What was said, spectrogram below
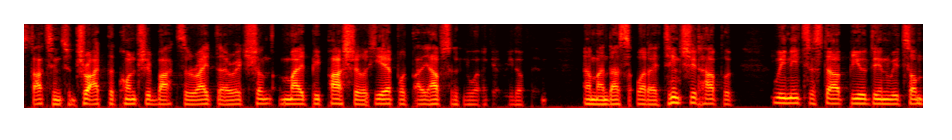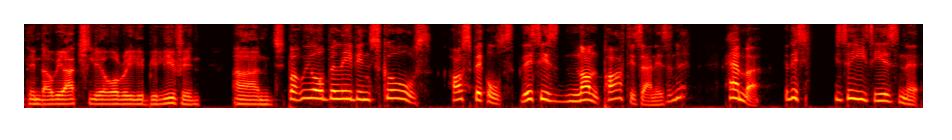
starting to drag the country back to the right direction. Might be partial here, but I absolutely want to get rid of them. Um, and that's what I think should happen. We need to start building with something that we actually all really believe in. And but we all believe in schools hospitals. This is non-partisan, isn't it? Emma, this is easy, isn't it?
